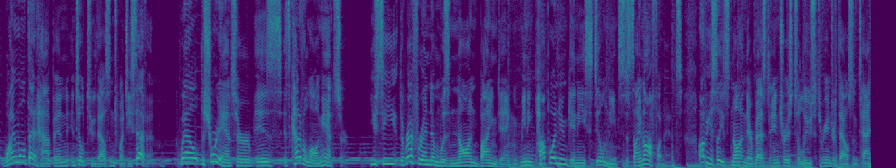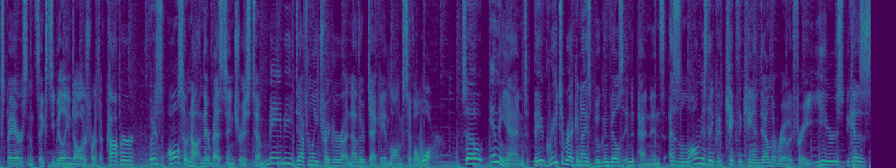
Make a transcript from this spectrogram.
why won't that happen until 2027? Well, the short answer is it's kind of a long answer. You see, the referendum was non-binding, meaning Papua New Guinea still needs to sign off on it. Obviously, it's not in their best interest to lose 300,000 taxpayers and $60 billion worth of copper, but it's also not in their best interest to maybe definitely trigger another decade-long civil war. So, in the end, they agreed to recognize Bougainville's independence as long as they could kick the can down the road for eight years because,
